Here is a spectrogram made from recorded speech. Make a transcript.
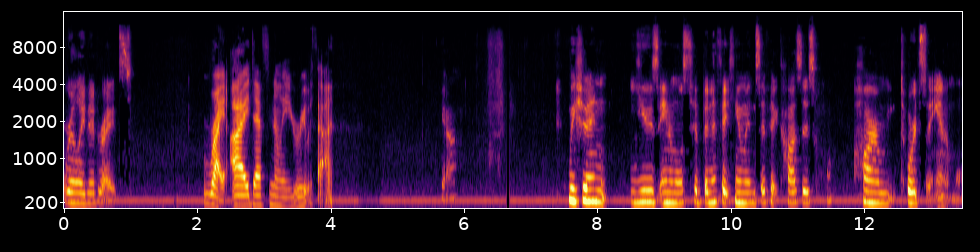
related rights. Right, I definitely agree with that. Yeah. We shouldn't use animals to benefit humans if it causes harm towards the animal,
